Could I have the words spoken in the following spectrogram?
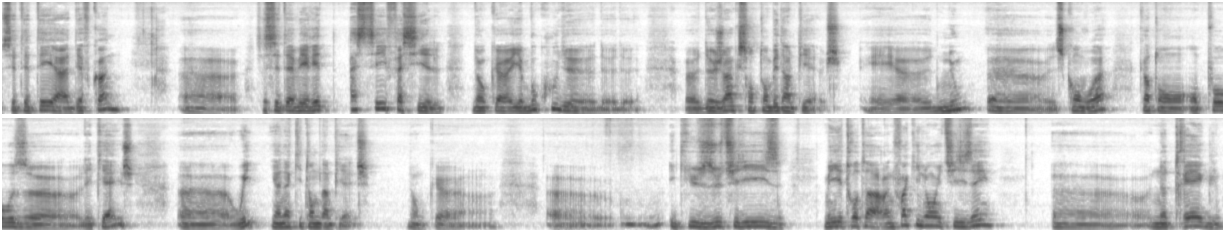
cet été à DEFCON, ça s'est avéré assez facile. Donc, il y a beaucoup de, de, de, gens qui sont tombés dans le piège. Et nous, ce qu'on voit quand on, pose les pièges, oui, il y en a qui tombent dans le piège. Donc, euh, euh, et qu'ils utilisent, mais il est trop tard. Une fois qu'ils l'ont utilisé, notre règle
